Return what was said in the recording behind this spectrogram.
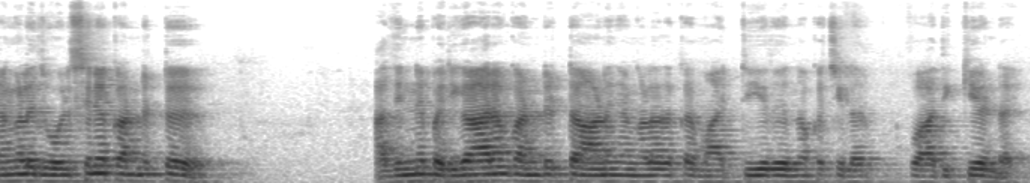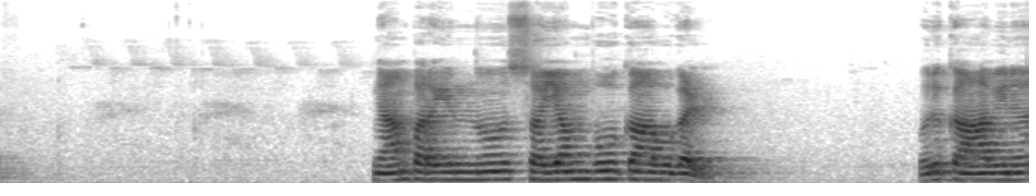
ഞങ്ങൾ ജോത്സ്യനെ കണ്ടിട്ട് അതിന് പരിഹാരം കണ്ടിട്ടാണ് ഞങ്ങളതൊക്കെ മാറ്റിയത് എന്നൊക്കെ ചിലർ വാദിക്കുകയുണ്ടായി. ഞാൻ പറയുന്നു സ്വയംഭൂ കാവുകൾ. ഒരു കാവിന്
